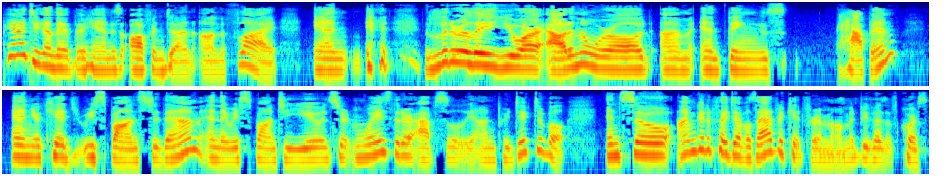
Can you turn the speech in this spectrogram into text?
Parenting, on the other hand, is often done on the fly. And literally, you are out in the world, um, and things happen, and your kid responds to them, and they respond to you in certain ways that are absolutely unpredictable. And so I'm going to play devil's advocate for a moment because, of course,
